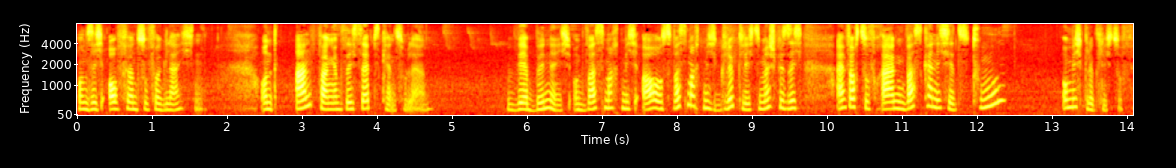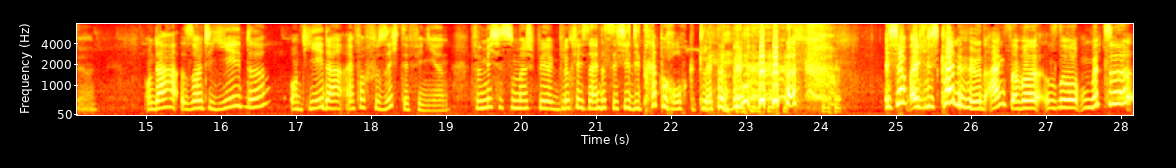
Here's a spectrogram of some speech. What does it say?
Und sich aufhören zu vergleichen. Und anfangen, sich selbst kennenzulernen. Wer bin ich und was macht mich aus? Was macht mich glücklich? Zum Beispiel sich einfach zu fragen, was kann ich jetzt tun, um mich glücklich zu fühlen? Und da sollte jede und jeder einfach für sich definieren. Für mich ist zum Beispiel glücklich sein, dass ich hier die Treppe hochgeklettert bin. ich habe eigentlich keine Höhenangst, aber so Mitte,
